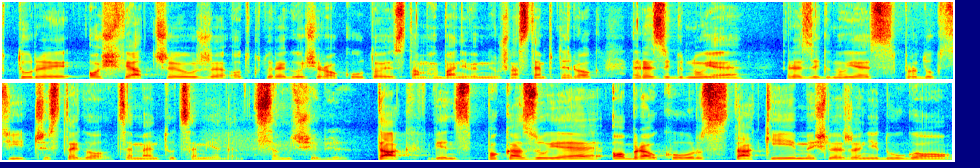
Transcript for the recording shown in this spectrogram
który oświadczył, że od któregoś roku, to jest tam chyba, nie wiem, już następny rok, rezygnuje, rezygnuje z produkcji czystego cementu CEM1. Sam z siebie. Tak, więc pokazuje, obrał kurs taki, myślę, że niedługo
